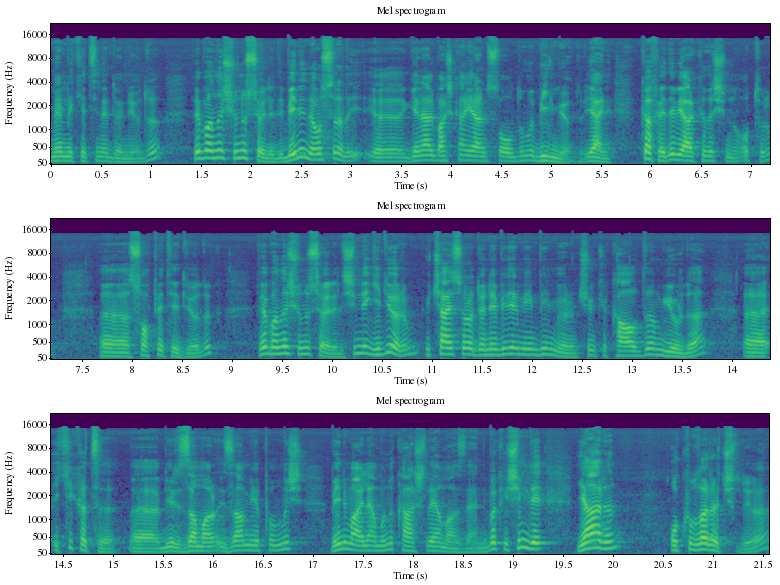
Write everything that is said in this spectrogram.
memleketine dönüyordu ve bana şunu söyledi. Beni de o sırada e, genel başkan yardımcısı olduğumu bilmiyordu. Yani kafede bir arkadaşımla oturup e, sohbet ediyorduk ve bana şunu söyledi. Şimdi gidiyorum 3 ay sonra dönebilir miyim bilmiyorum. Çünkü kaldığım yurda e, iki katı e, bir zam, zam yapılmış. Benim ailem bunu karşılayamaz dendi. Bakın şimdi yarın okullar açılıyor.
